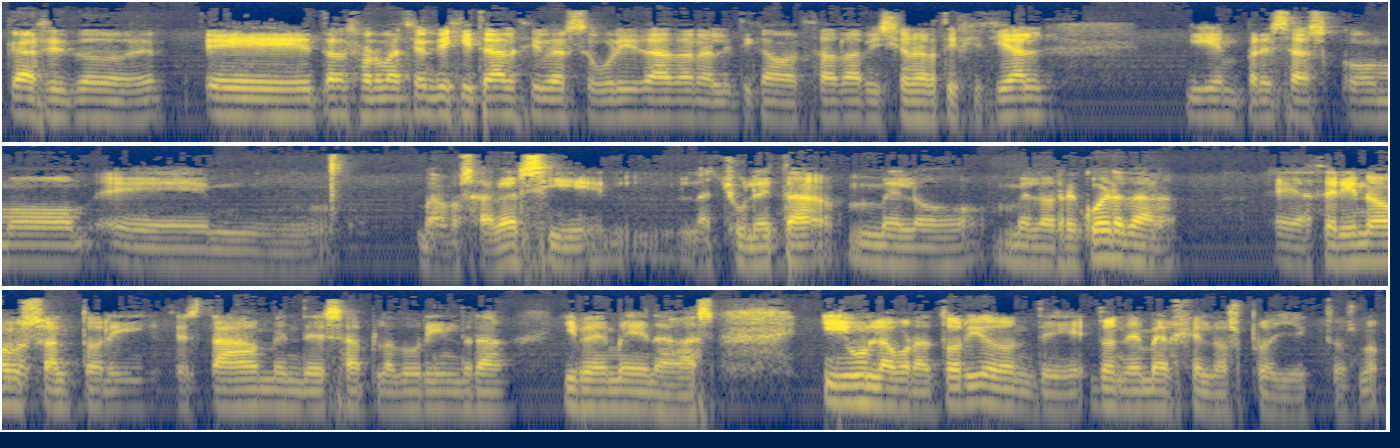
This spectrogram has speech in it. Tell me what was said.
Casi todo, ¿eh? ¿eh? Transformación digital, ciberseguridad, analítica avanzada, visión artificial y empresas como eh, vamos a ver si la chuleta me lo, me lo recuerda eh, Acerinox, Altori, está Mendesa, Pladur, Indra, IBM, Nagas y un laboratorio donde, donde emergen los proyectos. ¿no?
